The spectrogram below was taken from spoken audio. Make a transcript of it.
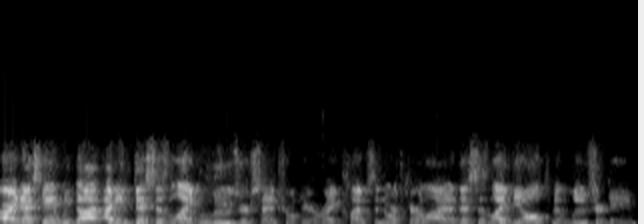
All right, next game we got. I mean, this is like loser central here, right? Clemson, North Carolina. This is like the ultimate loser game.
